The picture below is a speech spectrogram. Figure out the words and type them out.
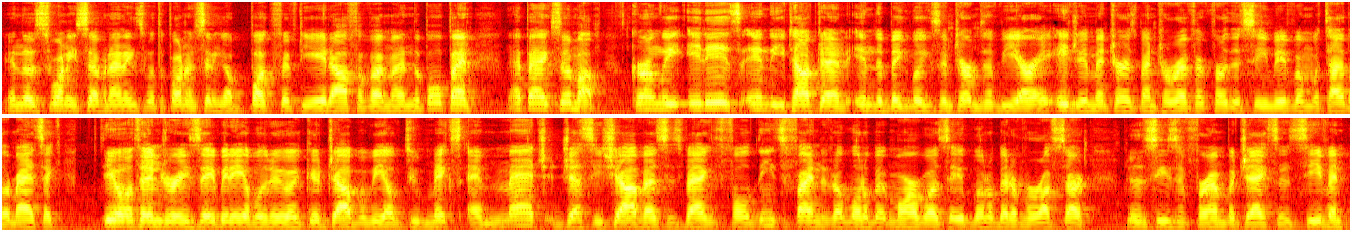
in those 27 innings, with the opponents hitting a buck 58 off of him. And the bullpen that backs him up. Currently, it is in the top 10 in the big leagues in terms of ERA. AJ Minter has been terrific for the team, even with Tyler Matzek dealing with injuries. They've been able to do a good job of being able to mix and match. Jesse Chavez is back in the fold. Needs to find a little bit more. Was a little bit of a rough start to the season for him, but Jackson Steven,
